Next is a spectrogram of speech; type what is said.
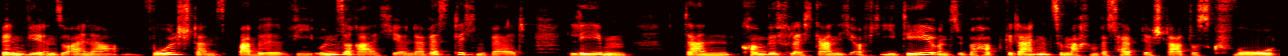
wenn wir in so einer Wohlstandsbubble wie unserer hier in der westlichen Welt leben, dann kommen wir vielleicht gar nicht auf die Idee, uns überhaupt Gedanken zu machen, weshalb der Status quo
